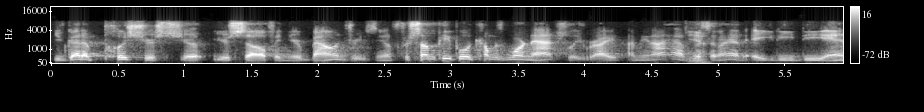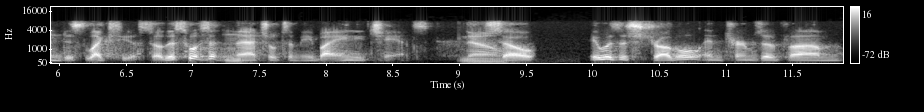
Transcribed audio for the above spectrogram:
you've got to push your, yourself and your boundaries. You know, for some people it comes more naturally, right? I mean, I have yeah. listen, I have ADD and dyslexia, so this wasn't mm. natural to me by any chance. No. So it was a struggle in terms of um,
